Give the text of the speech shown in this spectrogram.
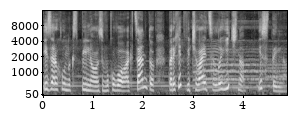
і за рахунок спільного звукового акценту перехід відчувається логічно і стильно.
